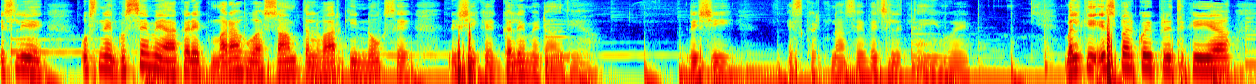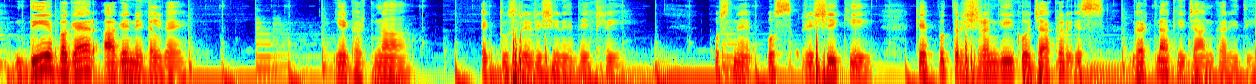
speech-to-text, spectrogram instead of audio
इसलिए उसने गुस्से में आकर एक मरा हुआ शाम तलवार की नोक से ऋषि के गले में डाल दिया। ऋषि इस घटना से विचलित नहीं हुए, बल्कि इस पर कोई प्रतिक्रिया दिए बगैर आगे निकल गए। यह घटना एक दूसरे ऋषि ने देख ली। उसने उस ऋषि की के पुत्र श्रृंगी को जाकर इस घटना की जानकारी दी।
